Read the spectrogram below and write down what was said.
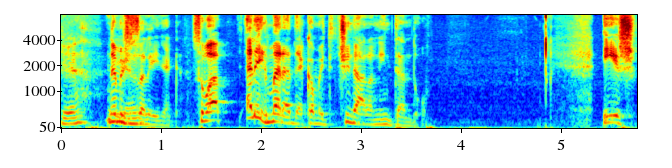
Igen. Nem is ez a lényeg. Szóval elég meredek, amit csinál a Nintendo. És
